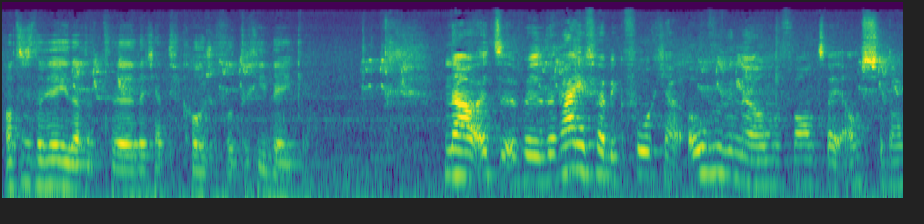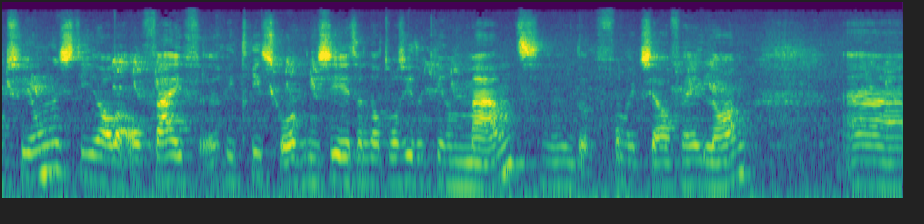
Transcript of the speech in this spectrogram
Wat is de reden dat, het, dat je hebt gekozen voor drie weken? Nou, het bedrijf heb ik vorig jaar overgenomen van twee Amsterdamse jongens. Die hadden al vijf retreats georganiseerd en dat was iedere keer een maand. Dat vond ik zelf heel lang. Uh,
